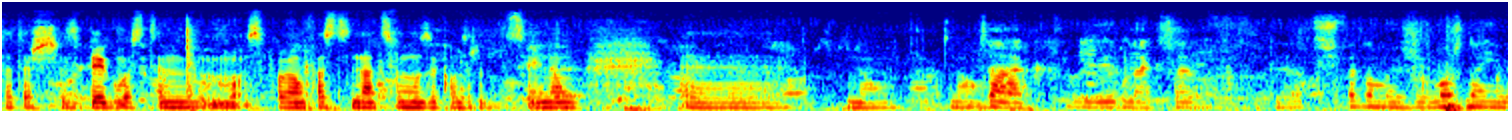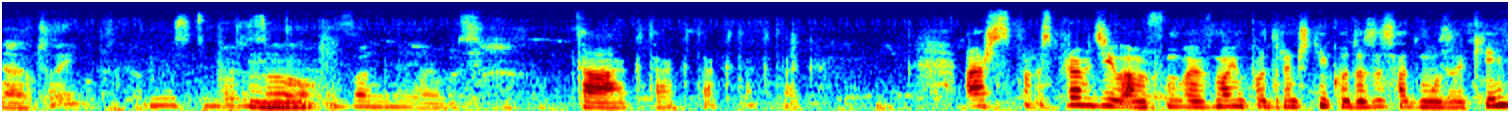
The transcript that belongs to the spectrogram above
to też się zbiegło z tym, moją fascynacją muzyką tradycyjną. E, No, no. Tak, jednak ta, świadomość, że można inaczej, jest bardzo Mhm. uwalniająca. Tak, tak, tak, tak, tak. Aż sp- sprawdziłam w, w moim podręczniku do zasad muzyki.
